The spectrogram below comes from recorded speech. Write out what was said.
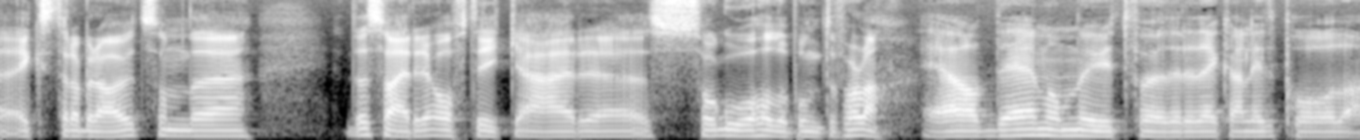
ekstra bra ut, som det dessverre ofte ikke er så gode holdepunkter for. da. Ja, det må vi utfordre dere litt på. da.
